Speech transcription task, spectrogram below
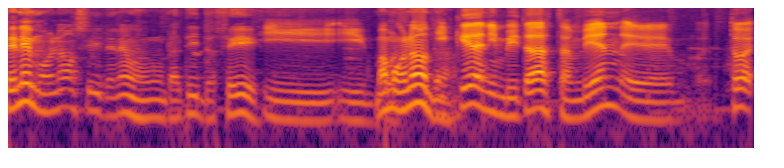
Tenemos, ¿no? Sí, tenemos un ratito, sí. Y, y- Vamos por- con otra. Y quedan invitadas también. eh, to-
